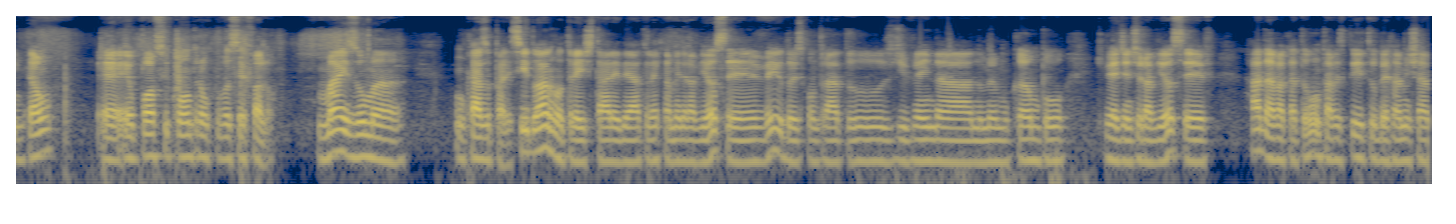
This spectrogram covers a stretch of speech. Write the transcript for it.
Então, é, eu posso ir contra o que você falou mais uma um caso parecido. Ideato Rav Yosef veio dois contratos de venda no mesmo campo que veio adiante do Rav Yosef. Hadava Katum estava escrito Behamisha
